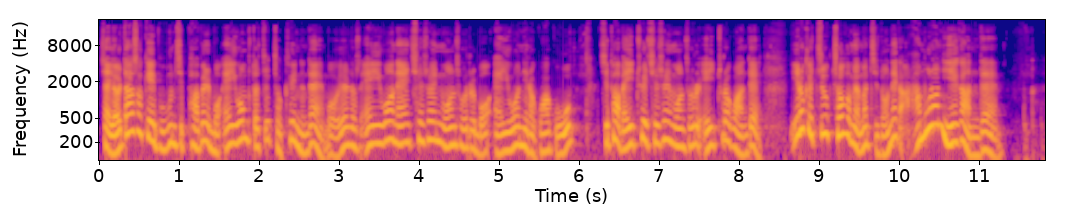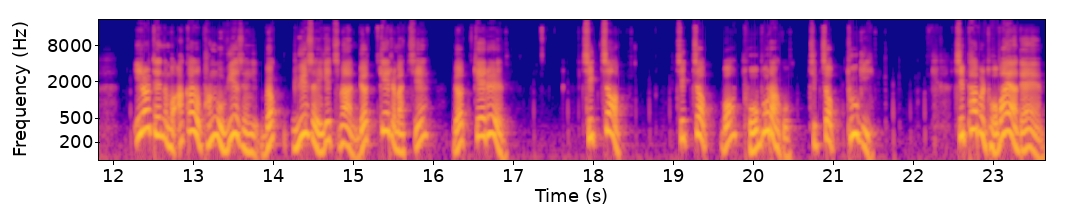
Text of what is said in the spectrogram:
자 15개의 부분 집합을 뭐 A1부터 쭉 적혀 있는데 뭐 예를 들어서 A1의 최소인 원소를 뭐 A1이라고 하고 집합 A2의 최소인 원소를 A2라고 하는데 이렇게 쭉 적으면 맞지? 너네가 아무런 이해가 안 돼. 이럴 때는 뭐 아까도 방금 위에서 몇 위에서 얘기했지만 몇 개를 맞지? 몇 개를 직접 직접 뭐 도보라고 직접 두기 집합을 둬봐야 돼.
